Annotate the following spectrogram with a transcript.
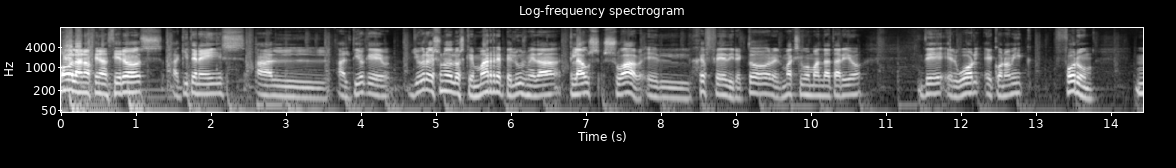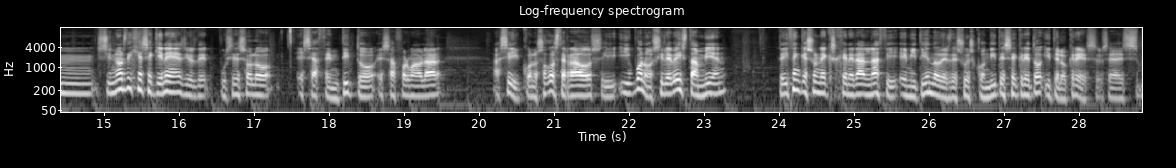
Hola, no financieros. Aquí tenéis al, al, tío que yo creo que es uno de los que más repelús me da, Klaus Schwab, el jefe, director, el máximo mandatario del World Economic Forum. Mm, si no os dijese quién es y os de, pusiese solo ese acentito, esa forma de hablar, así, con los ojos cerrados, y, bueno, si le veis también te dicen que es un ex general nazi emitiendo desde su escondite secreto y te lo crees. O sea, es,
